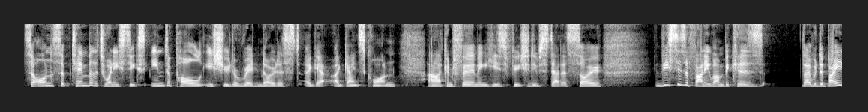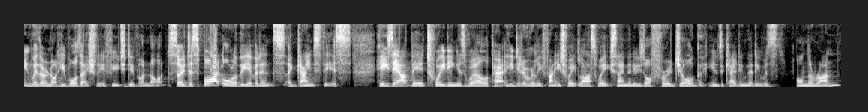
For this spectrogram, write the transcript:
So, on September the 26th, Interpol issued a red notice against Kwon, uh, confirming his fugitive status. So, this is a funny one because they were debating whether or not he was actually a fugitive or not. So, despite all of the evidence against this, he's out there tweeting as well. Apparently, he did a really funny tweet last week saying that he was off for a jog, indicating that he was on the run,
